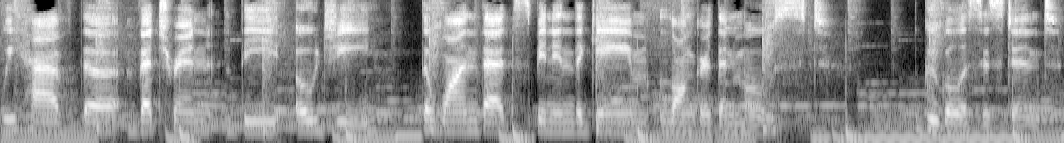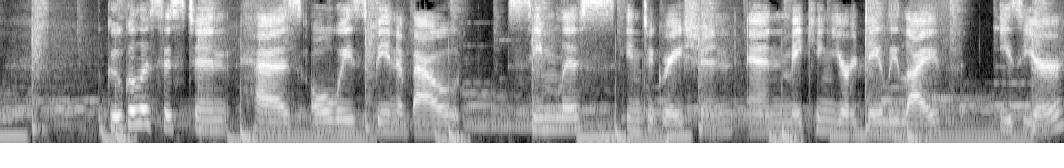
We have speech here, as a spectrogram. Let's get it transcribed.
we have the veteran, the OG, the one that's been in the game longer than most Google Assistant. Google Assistant has always been about seamless integration and making your daily life easier.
